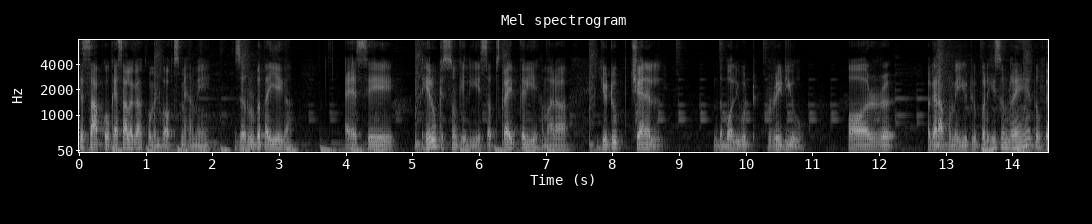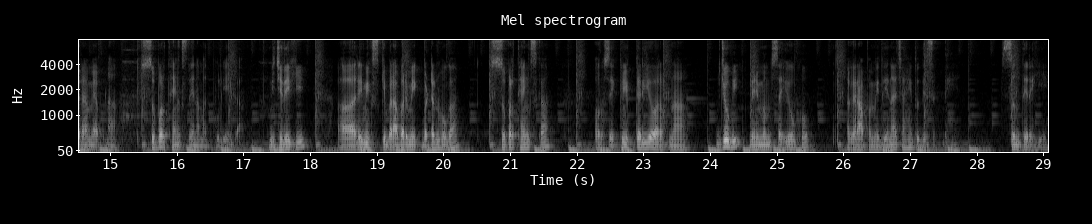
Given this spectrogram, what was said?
किस्सा आपको कैसा लगा, कमेंट बॉक्स में हमें ज़रूर बताइएगा। ऐसे ढेरों किस्सों के लिए सब्सक्राइब करिए हमारा YouTube channel the Bollywood radio और अगर आप हमें यूट्यूब पर ही सुन रहे हैं तो फिर हमें अपना सुपर थैंक्स देना मत भूलिएगा। नीचे देखिए रिमिक्स के बराबर में एक बटन होगा सुपर थैंक्स का, और उसे क्लिक करिए और अपना जो भी मिनिमम सहयोग हो, अगर आप हमें देना चाहें तो दे सकते हैं। सुनते रहिए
